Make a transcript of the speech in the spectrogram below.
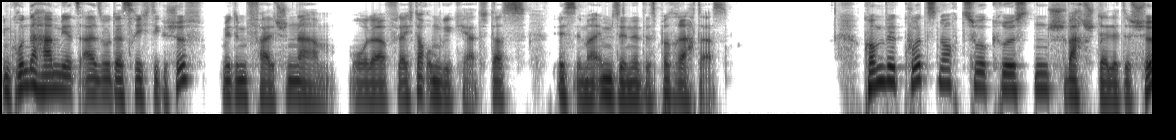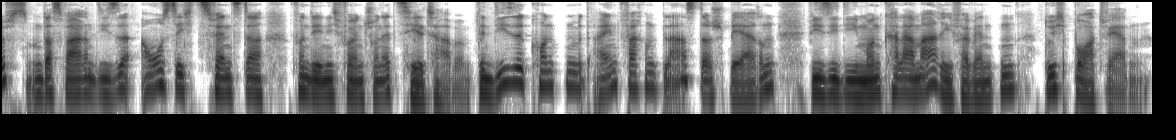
Im Grunde haben wir jetzt also das richtige Schiff mit dem falschen Namen oder vielleicht auch umgekehrt. Das ist immer im Sinne des Betrachters. Kommen wir kurz noch zur größten Schwachstelle des Schiffs, und das waren diese Aussichtsfenster, von denen ich vorhin schon erzählt habe. Denn diese konnten mit einfachen Blastersperren, wie sie die Mon Calamari verwenden, durchbohrt werden.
